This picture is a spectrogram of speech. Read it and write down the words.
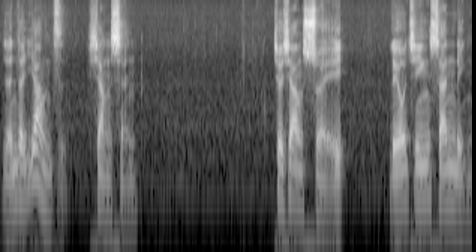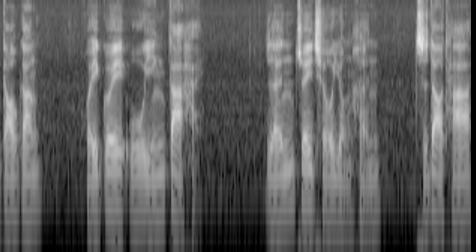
人的样子像神，就像水流经山岭高冈，回归无垠大海。人追求永恒，直到他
